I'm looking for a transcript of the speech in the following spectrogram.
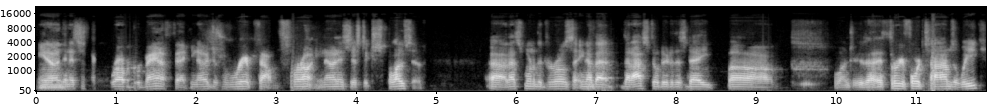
you know, mm-hmm. and then it's just like a rubber band effect, you know, it just rips out in front, you know, and it's just explosive. Uh, that's one of the drills that, you know, that, that I still do to this day, uh, one, two, three or four times a week.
